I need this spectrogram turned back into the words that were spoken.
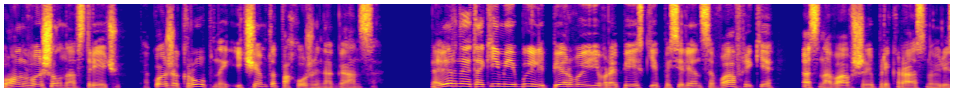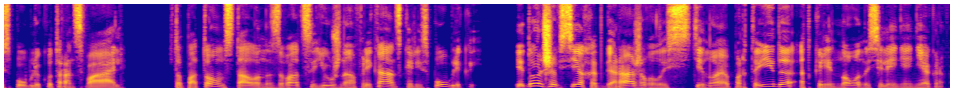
Он вышел навстречу, такой же крупный и чем-то похожий на Ганса. Наверное, такими и были первые европейские поселенцы в Африке, основавшие прекрасную республику Трансвааль, что потом стало называться Южноафриканской республикой и дольше всех отгораживалась стеной апартеида от коренного населения негров.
